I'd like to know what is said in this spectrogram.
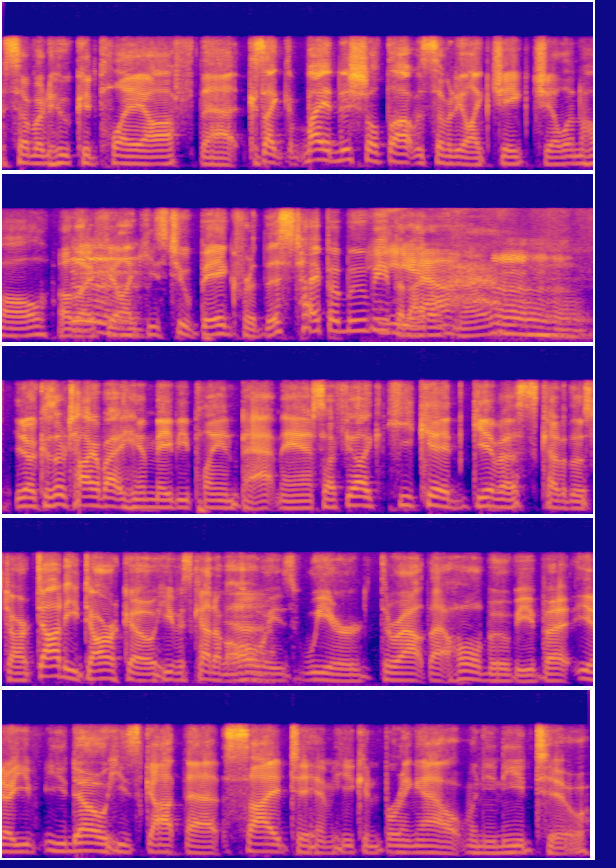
someone who could play off that? Because like my initial thought was somebody like Jake Gyllenhaal, although I feel like he's too big for this type of movie. But I don't know. Mm. You know, because they're talking about him maybe playing Batman. So I feel like he could give us kind of those dark. Donnie Darko, he was kind of Yeah. always weird throughout that whole movie, but you know, you you know he's got that side to him he can bring out when you need to,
